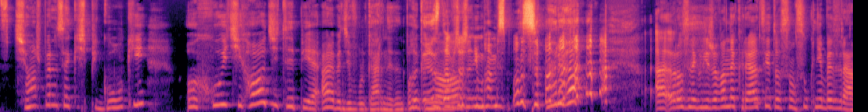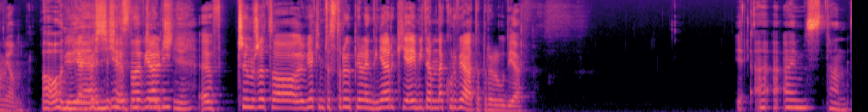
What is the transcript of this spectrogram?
Wciąż biorąca jakieś pigułki? O chuj ci chodzi, typie! Ale będzie wulgarny ten podcast. No. Dobrze, że nie mamy sponsora. A roznegliżowane kreacje to są suknie bez ramion. O nie, Jakbyście się nie, zastanawiali, butycznie. e, w czymże to, w jakim to stroju pielęgniarki Amy tam nakurwiała ta preludia. I, I'm stunned.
